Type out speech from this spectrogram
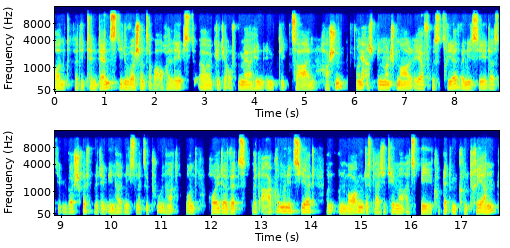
und äh, die Tendenz, die du wahrscheinlich aber auch erlebst, äh, geht ja oft mehr hin in Klickzahlen haschen. Und ja. ich bin manchmal eher frustriert, wenn ich sehe, dass die Überschrift mit dem Inhalt nichts mehr zu tun hat. Und heute wird, wird A kommuniziert und, und morgen das gleiche Thema als B komplett im Konträren.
